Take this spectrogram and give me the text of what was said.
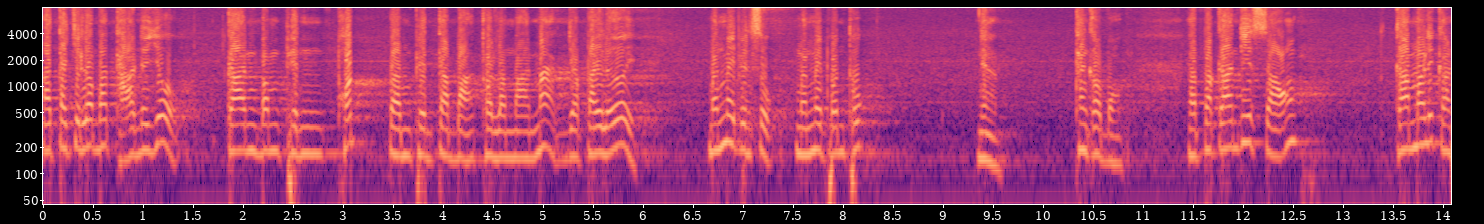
อัตจิรมัฏฐานโยกการบำเพ็ญพจน์บำเพ็ญตบะทรมานมาก อย่าไปเลย มันไม่เป็นสุข มันไม่พ้นทุกข์เนี่ยท่านก็บอกประการที่สองการมริการ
